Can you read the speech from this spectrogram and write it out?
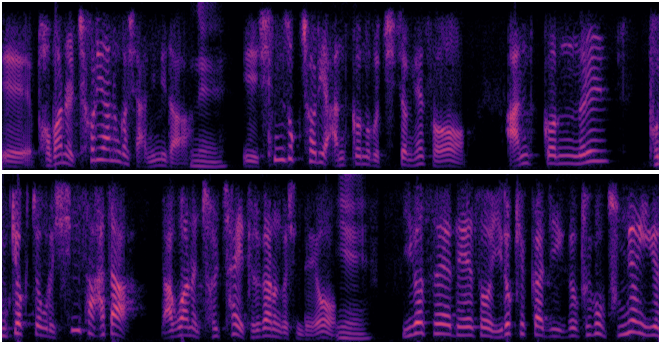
예, 법안을 처리하는 것이 아닙니다. 네. 이 신속 처리 안건으로 지정해서 안건을 본격적으로 심사하자라고 하는 절차에 들어가는 것인데요. 예. 이것에 대해서 이렇게까지 그, 그리고 분명히 이게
